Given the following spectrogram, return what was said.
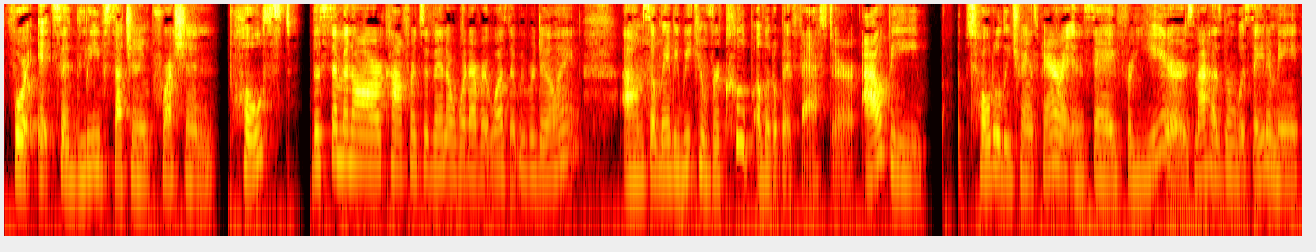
for it to leave such an impression post the seminar, conference event, or whatever it was that we were doing. Um, so maybe we can recoup a little bit faster. I'll be totally transparent and say for years, my husband would say to me,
